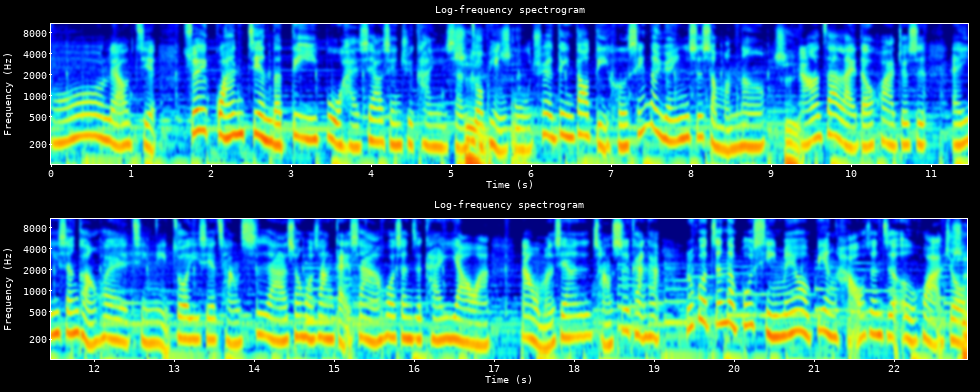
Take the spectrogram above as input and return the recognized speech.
哦，了解。所以关键的第一步还是要先去看医生做评估，确定到底核心的原因是什么呢？是然后再来的话，就是，哎，医生可能会请你做一些尝试啊，生活上改善啊，或甚至开药啊。那我们先尝试看看，如果真的不行，没有变好，甚至恶化，就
